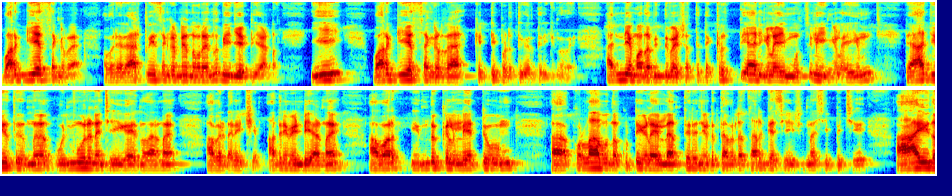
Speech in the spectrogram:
വർഗീയ സംഘടന. അവരെ രാഷ്ട്രീയ സംഘടന എന്ന് പറയുന്നത് ബി ജെ പി ആണ്. ഈ വർഗീയ സംഘടന കെട്ടിപ്പടുത്തുയർത്തിരിക്കുന്നത് അന്യമത വിദ്വേഷത്തിന്റെ ക്രിസ്ത്യാനികളെയും മുസ്ലിങ്ങളെയും രാജ്യത്ത് നിന്ന് ഉന്മൂലനം ചെയ്യുക എന്നതാണ് അവരുടെ ലക്ഷ്യം. അതിനുവേണ്ടിയാണ് അവർ ഹിന്ദുക്കളിൽ ഏറ്റവും കൊള്ളാവുന്ന കുട്ടികളെയെല്ലാം തിരഞ്ഞെടുത്ത് അവരുടെ സർഗശേഷി നശിപ്പിച്ച് ആയുധ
